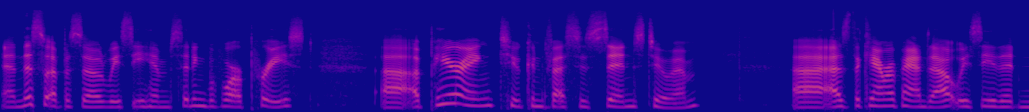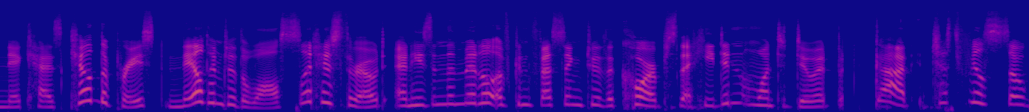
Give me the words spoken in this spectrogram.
In this episode, we see him sitting before a priest, uh, appearing to confess his sins to him. Uh, as the camera pans out, we see that Nick has killed the priest, nailed him to the wall, slit his throat, and he's in the middle of confessing to the corpse that he didn't want to do it, but God, it just feels so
